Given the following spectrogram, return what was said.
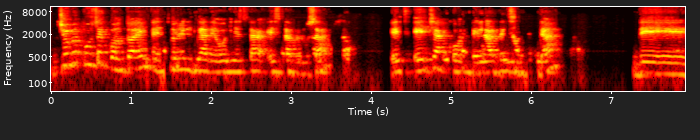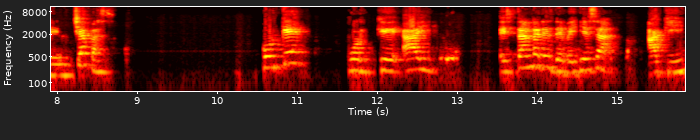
yo me puse con toda intención el día de hoy esta, esta blusa. Es hecha con telar de cintura de Chiapas. ¿Por qué? Porque hay estándares de belleza aquí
